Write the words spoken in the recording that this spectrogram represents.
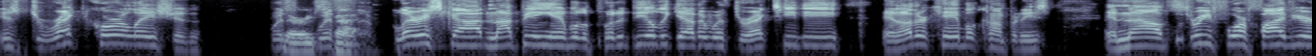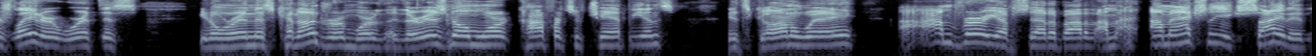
is direct correlation with Larry with Scott. Larry Scott not being able to put a deal together with DirecTV and other cable companies. And now, three, four, five years later, we're at this, you know, we're in this conundrum where there is no more Conference of Champions. It's gone away. I'm very upset about it. I'm I'm actually excited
